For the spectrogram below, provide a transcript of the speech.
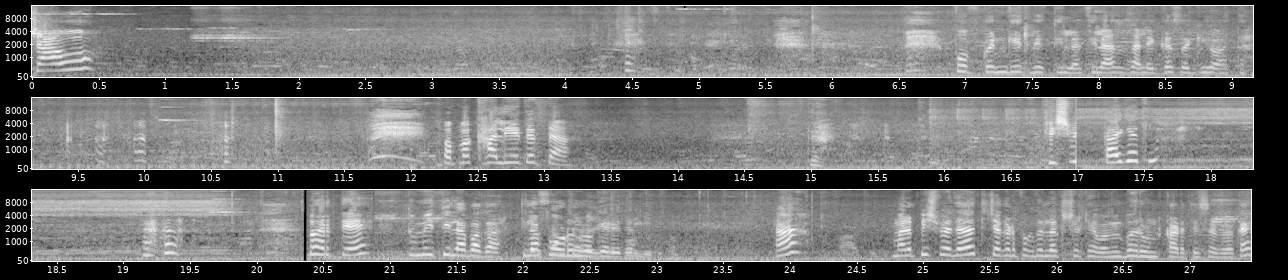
शाहू? पॉपकॉर्न घेतले तिला. तिला असं झालंय कसं घेऊ आता? पप्पा खाली येतात त्या. पिशवी काय घेतलं? भरते तुम्ही तिला बघा तिला फोडून वगैरे द्या. हा? मला पिशव्या द्या तिच्याकडे फक्त लक्ष ठेवा मी भरून काढते सगळं काय?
